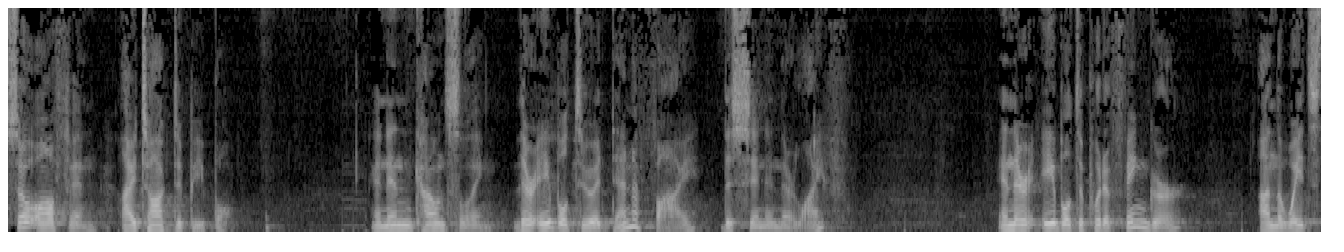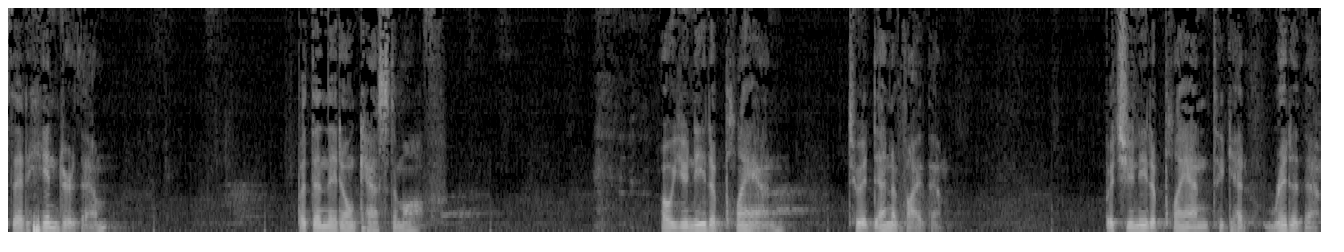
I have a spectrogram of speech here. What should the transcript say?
So often I talk to people, and in counseling, they're able to identify the sin in their life, and they're able to put a finger on the weights that hinder them, but then they don't cast them off. Oh, you need a plan to identify them, but you need a plan to get rid of them.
